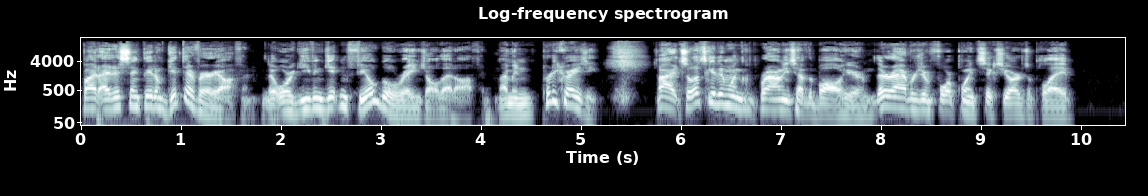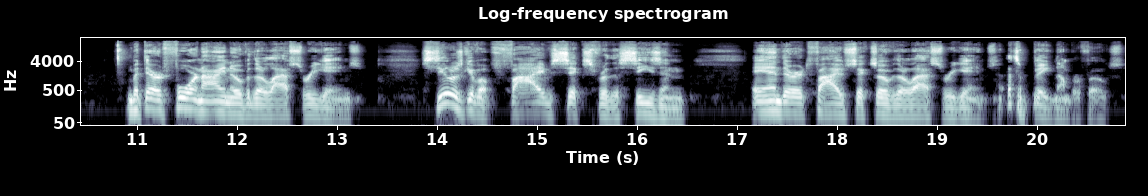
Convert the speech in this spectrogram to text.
But I just think they don't get there very often or even get in field goal range all that often. I mean, pretty crazy. All right, so let's get in when the Brownies have the ball here. They're averaging 4.6 yards a play, but they're at 4 9 over their last three games. Steelers give up 5 6 for the season, and they're at 5 6 over their last three games. That's a big number, folks.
